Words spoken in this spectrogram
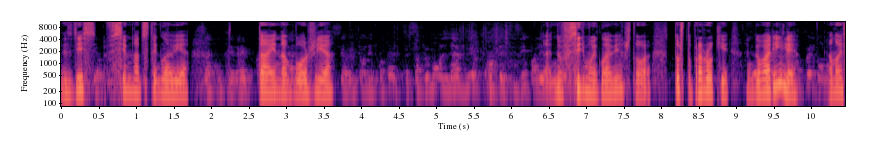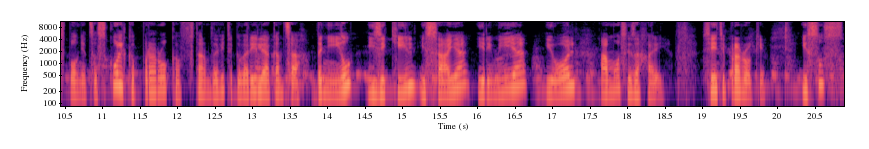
Здесь, в 17 главе, тайна Божья в седьмой главе, что то, что пророки говорили, оно исполнится. Сколько пророков в Старом Завете говорили о концах? Даниил, Изекиль, Исаия, Иеремия, Иоль, Амос и Захарий. Все эти пророки. Иисус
